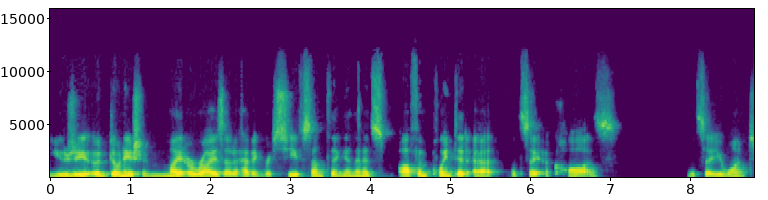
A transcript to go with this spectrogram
usually a donation might arise out of having received something and then it's often pointed at let's say a cause let's say you want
